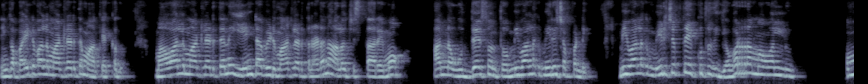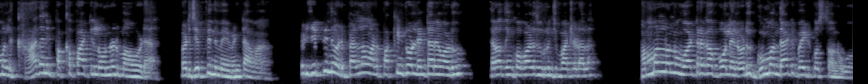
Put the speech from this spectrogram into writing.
ఇంకా బయట వాళ్ళు మాట్లాడితే మాకెక్కదు. మా వాళ్ళు మాట్లాడితేనే ఏంటా వీడు మాట్లాడుతున్నాడని ఆలోచిస్తారేమో అన్న ఉద్దేశంతో మీ వాళ్ళకి మీరే చెప్పండి. మీ వాళ్ళకి మీరు చెప్తే ఎక్కుతుంది ఎవర్రా మా వాళ్ళు? మమ్మల్ని కాదని పక్క పార్టీలో ఉన్నాడు మావోడా? వాడు చెప్పింది మేము వింటామా? వాడు చెప్పింది వాడి వాడు పక్కింటి వాళ్ళు వింటారే వాడు తర్వాత ఇంకొక వాళ్ళ గురించి మాట్లాడాలా? అమ్మల్లో నువ్వు ఒంటరిగా పోలేనోడు గుమ్మం దాటి బయటకొస్తావు నువ్వు.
